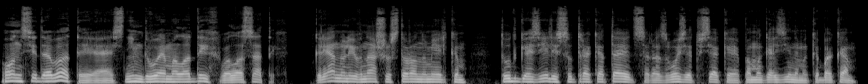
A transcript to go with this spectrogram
Он седоватый, а с ним двое молодых, волосатых. Глянули в нашу сторону мельком — Тут газели с утра катаются, развозят всякое по магазинам и кабакам.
